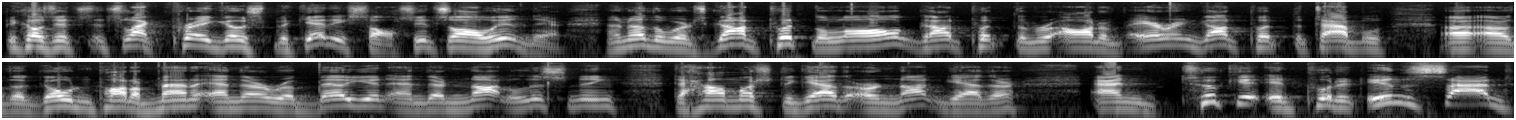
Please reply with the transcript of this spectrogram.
because it's, it's like Prego spaghetti sauce. It's all in there. In other words, God put the law, God put the rod of Aaron, God put the tablet uh, or the golden pot of manna, and their rebellion, and they're not listening to how much to gather or not gather, and took it and put it inside,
